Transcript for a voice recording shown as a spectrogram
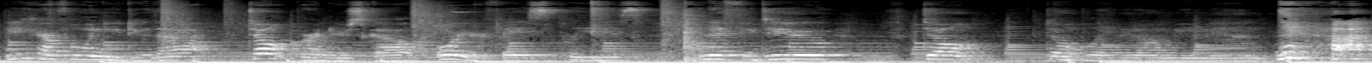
Be careful when you do that. Don't burn your scalp or your face, please. And if you do, don't, don't blame it on me, man.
